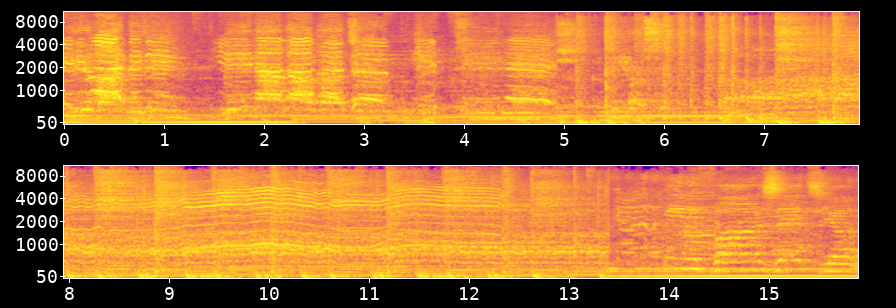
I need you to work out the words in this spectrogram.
Biri var dedin İnanamadım gittiğine Beni farz et yanımda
